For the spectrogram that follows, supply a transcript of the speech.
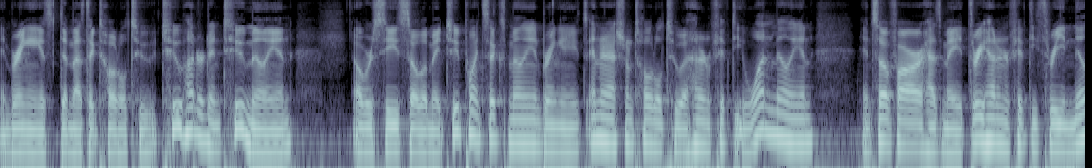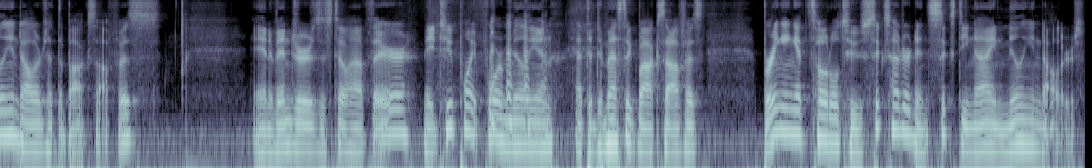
and bringing its domestic total to 202 million. Overseas, Solo made 2.6 million, bringing its international total to 151 million, and so far has made 353 million dollars at the box office. And Avengers is still out there. Made 2.4 million at the domestic box office, bringing its total to 669 million dollars.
